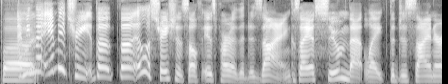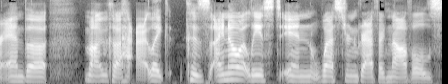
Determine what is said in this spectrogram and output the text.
But I mean, the imagery, the the illustration itself is part of the design because I assume that like the designer and the mangaka, like, because I know at least in Western graphic novels,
